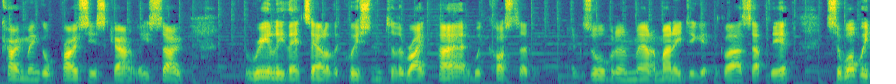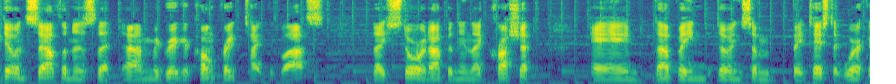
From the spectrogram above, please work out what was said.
commingle process currently. So really that's out of the question to the ratepayer. It would cost an exorbitant amount of money to get the glass up there. So what we do in Southland is that um, McGregor Concrete take the glass, they store it up and then they crush it and they've been doing some fantastic work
